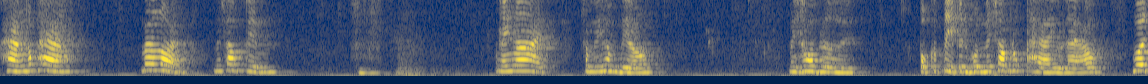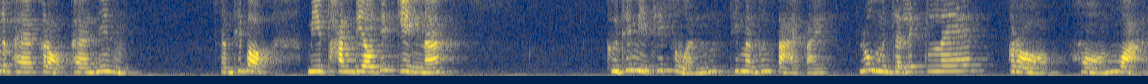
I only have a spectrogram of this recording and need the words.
แพงก็แพง ไม่อร่อย ไม่ชอบกิน ง่ายๆคำนี้คำเดียว ไม่ชอบเลย ปกติเป็นคนไม่ชอบลูกแพรอยู่แล้วไม่ว่าจะแพรกรอบแพรนิ่ม อย่างที่บอกมีพันเดียวที่กินนะ คือที่มีที่สวนที่มันเพิ่งตายไป ลูกมันจะเล็กๆ กรอบ หอมหวาน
